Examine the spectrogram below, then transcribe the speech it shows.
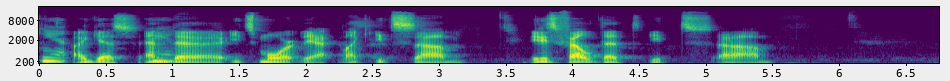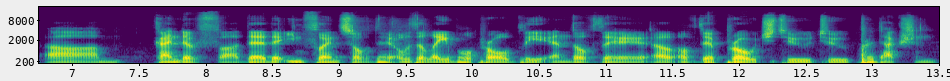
Yeah. I guess, and uh, it's more yeah, like it's um, it is felt that it's um, um, kind of uh, the the influence of the of the label probably and of the uh, of the approach to to production.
